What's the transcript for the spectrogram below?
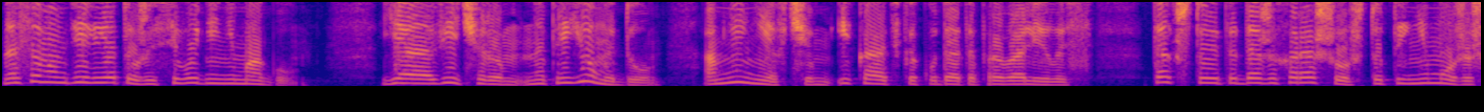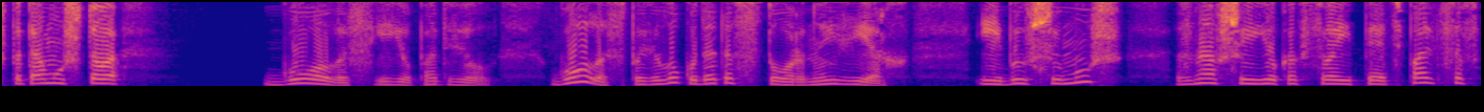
На самом деле я тоже сегодня не могу. Я вечером на прием иду, а мне не в чем, и Катька куда-то провалилась. Так что это даже хорошо, что ты не можешь, потому что голос ее подвел. Голос повело куда-то в сторону и вверх. И бывший муж, знавший ее как свои пять пальцев,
